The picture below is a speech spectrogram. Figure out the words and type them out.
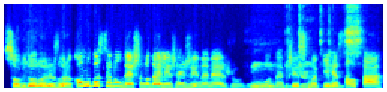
sobre uhum. Dolores Duran. Como você não deixa no da Elis Regina, né, Júlio? Oh, Importantíssimo aqui ressaltar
